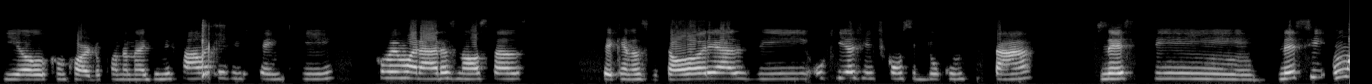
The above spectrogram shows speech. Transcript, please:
que eu concordo quando a Nadine fala que a gente tem que comemorar as nossas pequenas vitórias e o que a gente conseguiu conquistar nesse nesse um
